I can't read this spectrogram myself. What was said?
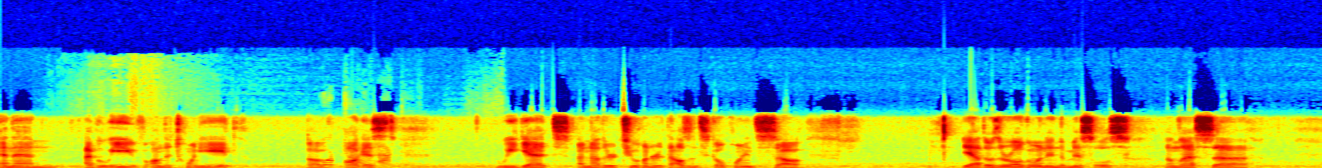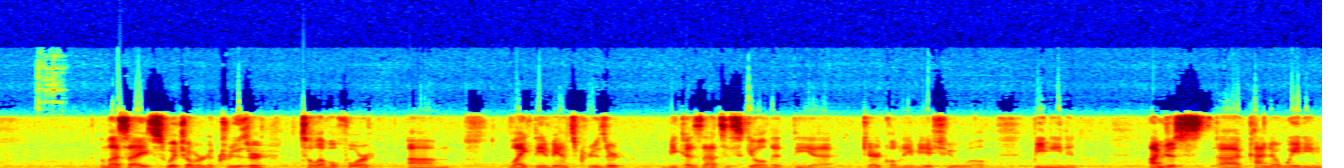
And then I believe on the 28th of August, we get another 200,000 skill points. So yeah, those are all going into missiles, unless uh, unless I switch over to cruiser to level four, um, like the advanced cruiser, because that's a skill that the uh, Caracal Navy issue will be needing. I'm just uh, kind of waiting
